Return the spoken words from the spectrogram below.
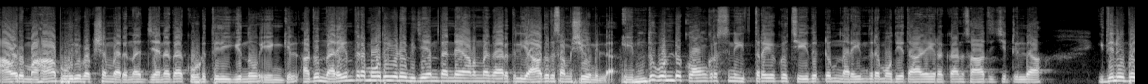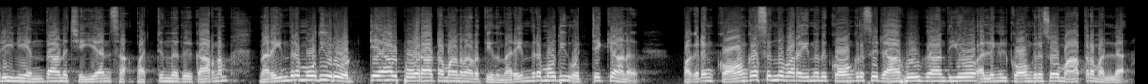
ആ ഒരു മഹാഭൂരിപക്ഷം വരുന്ന ജനത കൊടുത്തിരിക്കുന്നു എങ്കിൽ അത് നരേന്ദ്രമോദിയുടെ വിജയം തന്നെയാണെന്ന കാര്യത്തിൽ യാതൊരു സംശയവുമില്ല. എന്തുകൊണ്ട് കോൺഗ്രസിന് ഇത്രയൊക്കെ ചെയ്തിട്ടും നരേന്ദ്രമോദിയെ താഴെ ഇറക്കാൻ സാധിച്ചിട്ടില്ല? ഇതിനുപരി ഇനി എന്താണ് ചെയ്യാൻ പറ്റുന്നത്? കാരണം നരേന്ദ്രമോദി ഒരു ഒറ്റയാൾ പോരാട്ടമാണ് നടത്തിയത്. നരേന്ദ്രമോദി ഒറ്റയ്ക്കാണ്. പകരം കോൺഗ്രസ് എന്ന് പറയുന്നത് കോൺഗ്രസ് രാഹുൽ ഗാന്ധിയോ അല്ലെങ്കിൽ കോൺഗ്രസോ മാത്രമല്ല.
